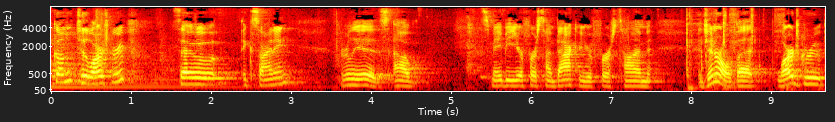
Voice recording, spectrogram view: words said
welcome to large group. So exciting. It really is. Uh, it's maybe your first time back or your first time in general, but large group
